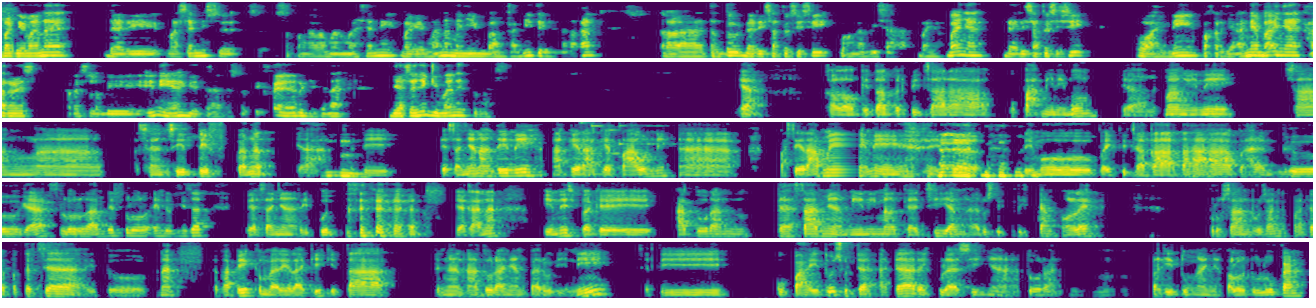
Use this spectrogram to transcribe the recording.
bagaimana dari Mas Yani se sepengalaman Mas Yani bagaimana menyeimbangkan itu ya? Karena kan uh, tentu dari satu sisi wah nggak bisa banyak-banyak, dari satu sisi wah ini pekerjaannya banyak. Harus harus lebih ini ya gitu. Harus lebih fair gitu. Nah biasanya gimana itu mas? Ya kalau kita berbicara upah minimum ya memang ini sangat sensitif banget ya. Hmm. jadi biasanya nanti nih akhir-akhir tahun nih nah, pasti rame nih. Itu demo baik di Jakarta, Bandung ya. Seluruh hampir seluruh Indonesia biasanya ribut. Ya karena ini sebagai aturan dasarnya minimal gaji yang harus diberikan oleh perusahaan-perusahaan kepada pekerja itu. Nah, tetapi kembali lagi kita dengan aturan yang baru ini jadi upah itu sudah ada regulasinya aturan perhitungannya. Kalau dulu kan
